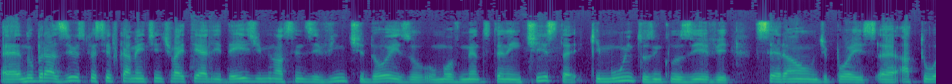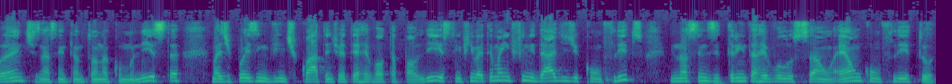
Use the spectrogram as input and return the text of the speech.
É, no Brasil, especificamente, a gente vai ter ali desde 1922 o, o movimento tenentista, que muitos, inclusive, serão depois é, atuantes nessa intentona comunista, mas depois em 24 a gente vai ter a Revolta Paulista, enfim, vai ter uma infinidade de conflitos. 1930 a Revolução é um conflito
